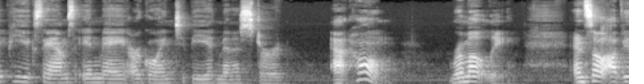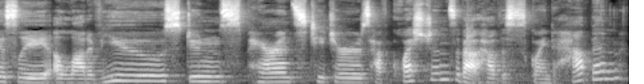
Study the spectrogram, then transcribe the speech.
AP exams in May are going to be administered at home, remotely. And so obviously a lot of you, students, parents, teachers have questions about how this is going to happen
